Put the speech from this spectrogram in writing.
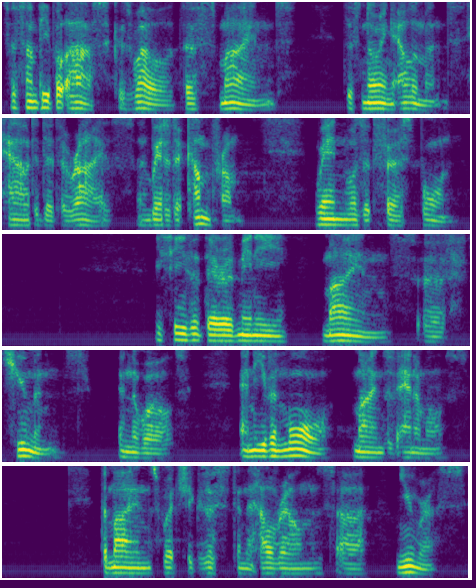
So some people ask as well, this mind, this knowing element, how did it arise and where did it come from? When was it first born? We see that there are many minds of humans in the world, and even more minds of animals. The minds which exist in the hell realms are numerous,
